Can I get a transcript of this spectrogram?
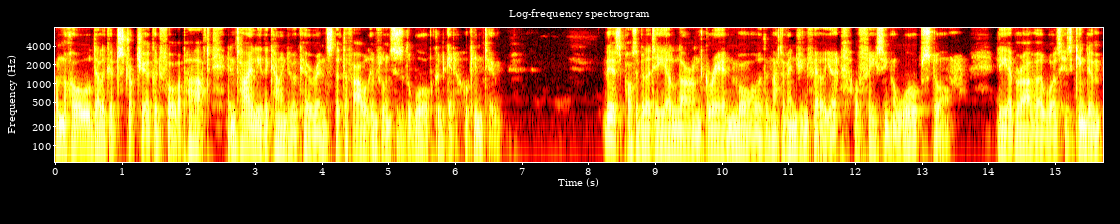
and the whole delicate structure could fall apart, entirely the kind of occurrence that the foul influences of the warp could get a hook into. This possibility alarmed Grayan more than that of engine failure or facing a warp storm. Dia Brava was his kingdom,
